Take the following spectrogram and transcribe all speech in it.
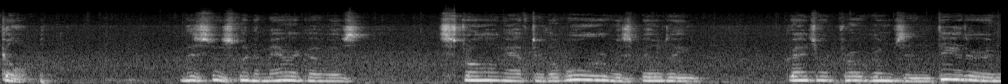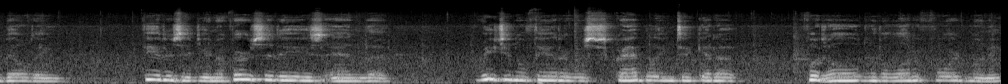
Gulp. This was when America was strong after the war, was building graduate programs in theater and building theaters at universities, and the regional theater was scrabbling to get a foothold with a lot of Ford money.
